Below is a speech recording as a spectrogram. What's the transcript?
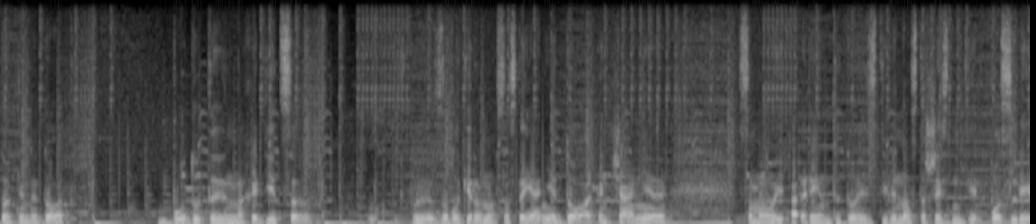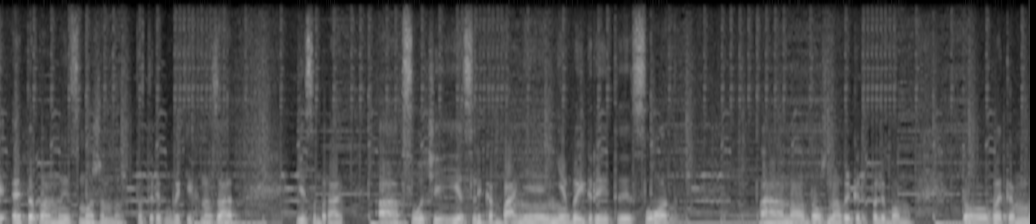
токены DOT будут находиться в заблокированном состоянии до окончания самой аренды, то есть 96 недель. После этого мы сможем потребовать их назад и забрать. А в случае, если компания не выиграет слот, а она должна выиграть по-любому, то в этом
